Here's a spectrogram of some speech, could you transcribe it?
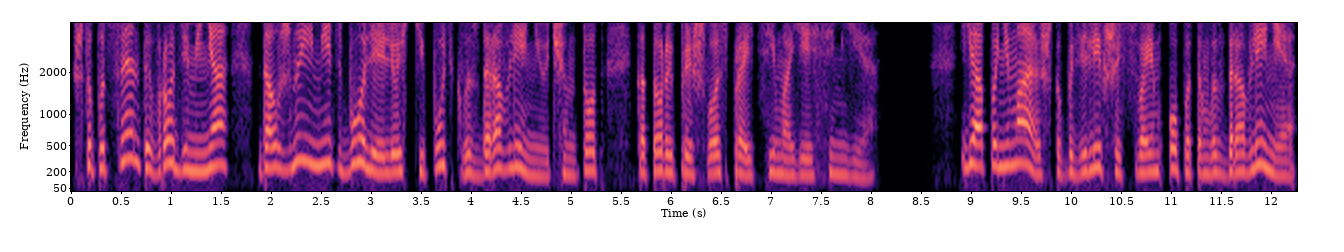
что пациенты вроде меня должны иметь более легкий путь к выздоровлению, чем тот, который пришлось пройти моей семье. Я понимаю, что, поделившись своим опытом выздоровления,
